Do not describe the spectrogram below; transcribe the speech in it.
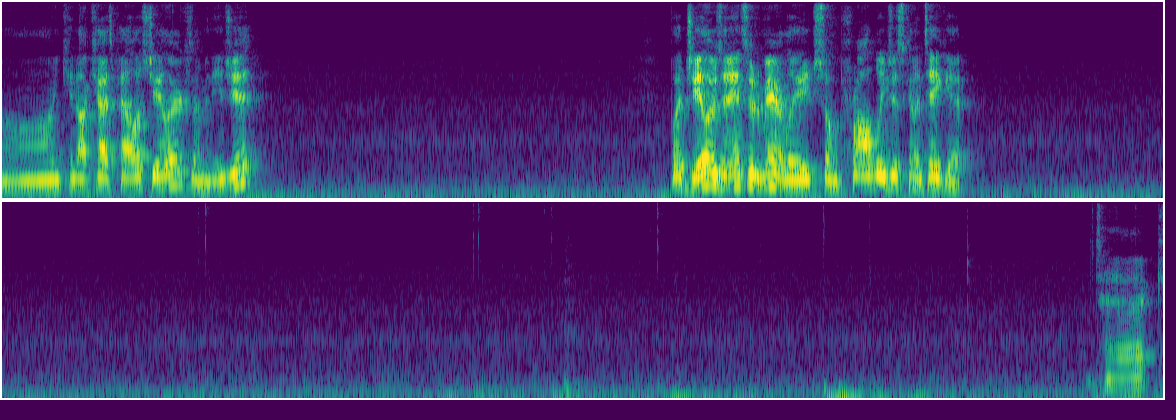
Uh, I cannot cast Palace Jailer because I'm an idiot. But Jailer's an answer to Marit Lage, so I'm probably just going to take it. Attack.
